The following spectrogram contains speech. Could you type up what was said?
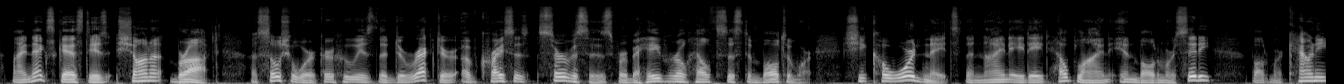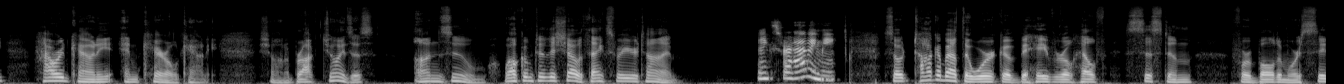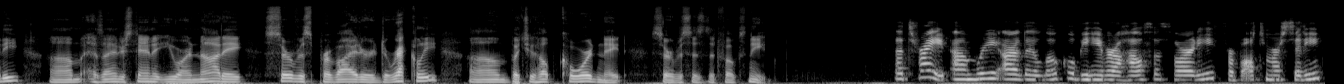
My next guest is Chauna Brocht, a social worker who is the director of crisis services for Behavioral Health System Baltimore. She coordinates the 988 helpline in Baltimore City, Baltimore County, Howard County, and Carroll County. Chauna Brocht joins us on Zoom. Welcome to the show. Thanks for your time. Thanks for having me. So, talk about the work of Behavioral Health System for Baltimore City. Um, as I understand it, you are not a service provider directly, um, but you help coordinate services that folks need. That's right. Um, we are the local behavioral health authority for Baltimore City,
